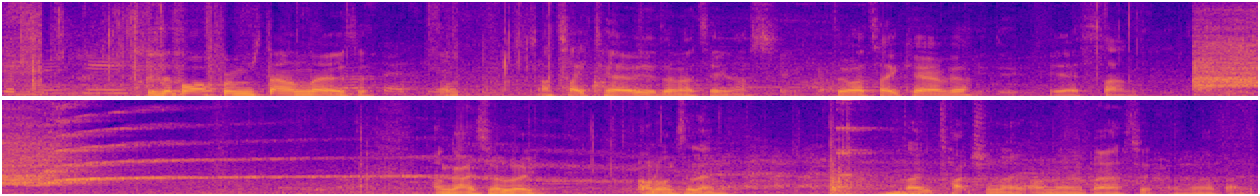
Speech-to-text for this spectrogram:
Is the bathrooms down there? Is it? I'll take care of you, don't I, Tinos? Do I take care of you? You. Yes, son. I'm going to loo. Hold on to them. Don't touch a note. I know about it. I know about it.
